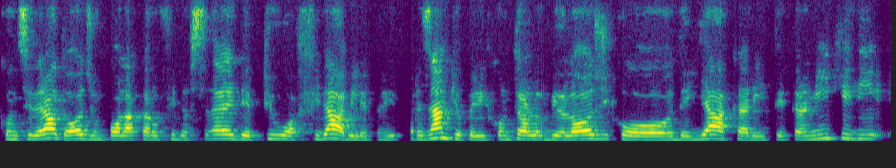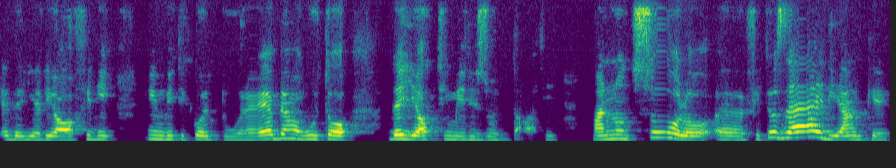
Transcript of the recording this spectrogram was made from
considerato oggi un po' l'acarofidoside più affidabile, per, per, esempio per il controllo biologico degli acari, tetranichidi e degli eriofidi in viticoltura e abbiamo avuto degli ottimi risultati. Ma non solo eh, fitoseidi, anche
